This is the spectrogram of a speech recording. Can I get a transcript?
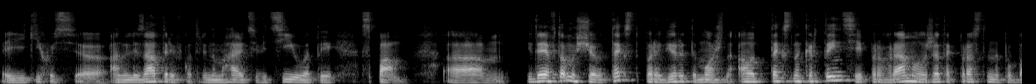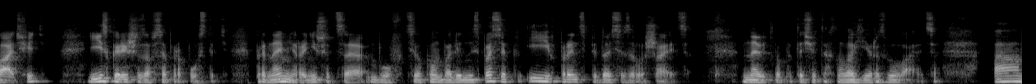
якихось е, аналізаторів, котрі намагаються відсіювати спам. Ідея в тому, що текст перевірити можна, а от текст на картинці програма вже так просто не побачить, її, скоріше за все, пропустить. Принаймні, раніше це був цілком валідний спосіб і, в принципі, досі залишається, навіть попри те, що технології розвиваються. А,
